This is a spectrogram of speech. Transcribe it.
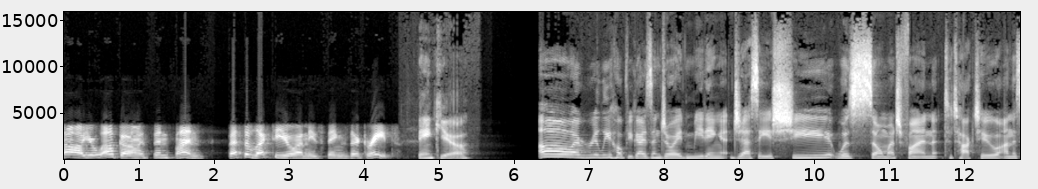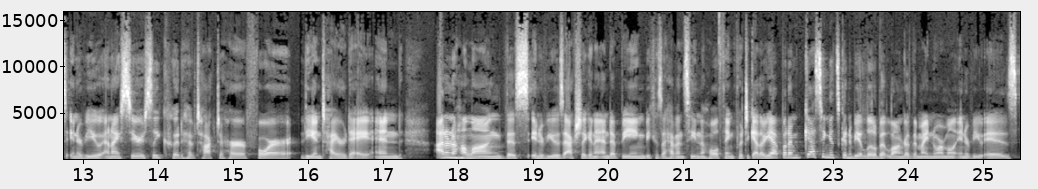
Oh, you're welcome. It's been fun. Best of luck to you on these things. They're great. Thank you. Oh, I really hope you guys enjoyed meeting Jessie. She was so much fun to talk to on this interview, and I seriously could have talked to her for the entire day. And I don't know how long this interview is actually going to end up being because I haven't seen the whole thing put together yet, but I'm guessing it's going to be a little bit longer than my normal interview is.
